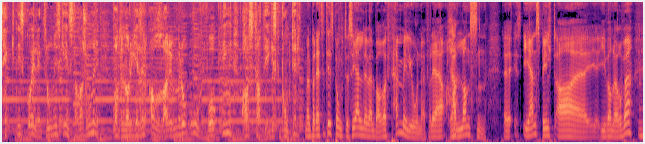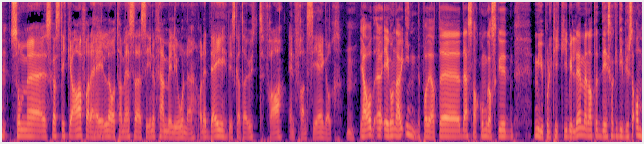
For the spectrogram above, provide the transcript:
tekniske og elektroniske installasjoner, både når det gjelder alarmer og overvåkning av strategiske punkter. Men på dette tidspunktet så gjelder det vel bare fem millioner, for det er Ja. Hallandsen, eh, igjen spilt av eh, Ivar Nørve, Mhm. som uh, skal stikke av fra det hele og ta med seg sine fem millioner. Og det er de de skal ta ut fra en fransjeger. Ja, og Egon er jo inne på det at eh, det er snakk om ganske mye politikk i bildet, men at det skal ikke de bry seg om.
